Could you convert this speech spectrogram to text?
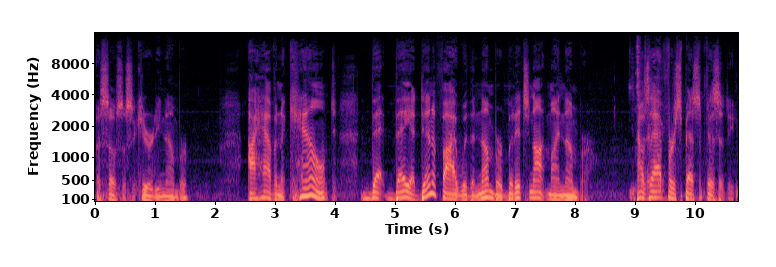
a social security number. I have an account that they identify with a number, but it's not my number." How's that for specificity?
